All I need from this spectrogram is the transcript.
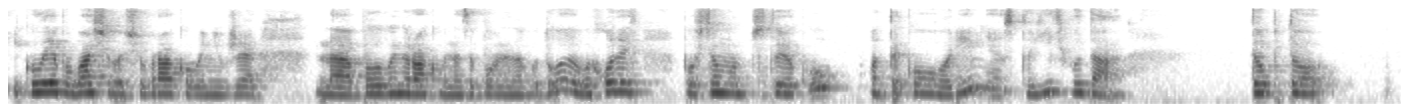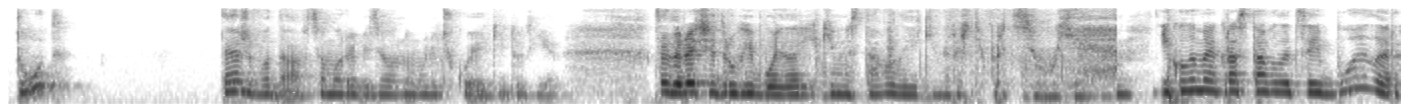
І коли я побачила, що в раковині вже на половину раковина заповнена водою, виходить по всьому стояку от такого рівня стоїть вода. Тобто тут теж вода в цьому ревізіонному лючку, який тут є. Це, до речі, другий бойлер, який ми ставили, який нарешті працює. І коли ми якраз ставили цей бойлер,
